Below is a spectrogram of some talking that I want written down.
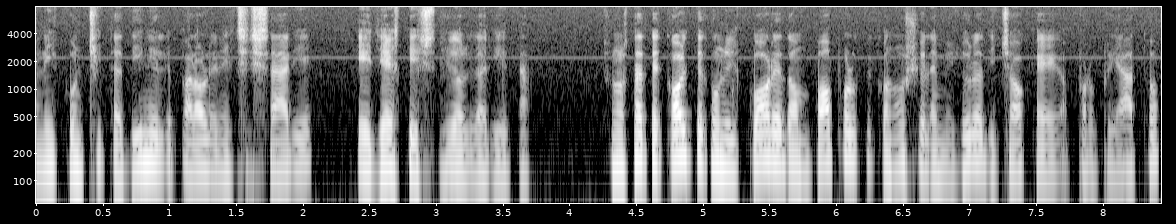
nei concittadini le parole necessarie e i gesti di solidarietà. Sono state colte con il cuore da un popolo che conosce la misura di ciò che è appropriato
